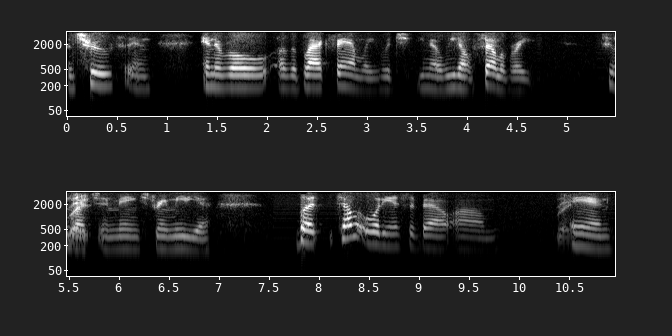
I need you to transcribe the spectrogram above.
the truth and in the role of the black family, which you know we don't celebrate too Right. much in mainstream media. But tell the audience about um, right. Anne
